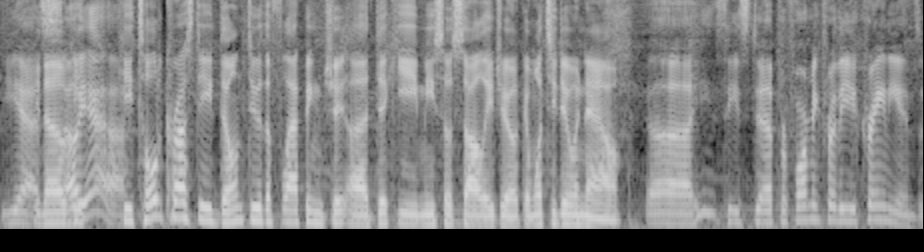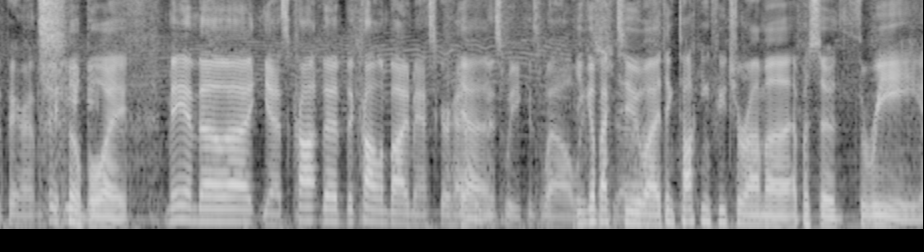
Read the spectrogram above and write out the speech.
Yes. You know, oh, he, yeah. he told Krusty, "Don't do the flapping J- uh, Dicky miso sali joke." And what's he doing now? uh, he's he's uh, performing for the Ukrainians, apparently. Oh boy! Man, though, uh, yes, the, the Columbine massacre happened Yeah. this week as well. You can go which, back to uh, uh, I think Talking Futurama episode three.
